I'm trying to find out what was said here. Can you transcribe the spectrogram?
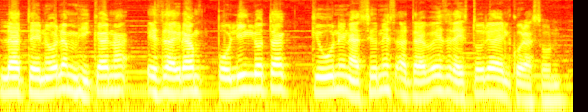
la telenovela mexicana es la gran políglota que une naciones a través de la historia del corazón.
